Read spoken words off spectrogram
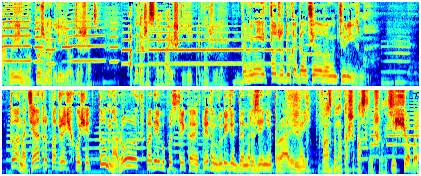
А вы, Инна, тоже могли ее удержать. А вы даже свои варежки ей предложили. Да в ней тот же дух оголтелого авантюризма. То она театр поджечь хочет, то народ к побегу подстрекает, при этом выглядит до мерзения правильной. Вот вас бы Наташа послушалась. Еще бы.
